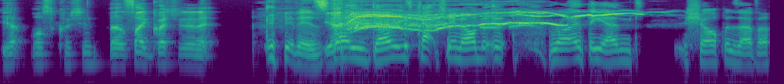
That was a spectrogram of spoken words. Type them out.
Yep. What's the question? Uh, same question, isn't it? it is. Yeah. There you go. He's catching on right at the end, sharp as ever.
